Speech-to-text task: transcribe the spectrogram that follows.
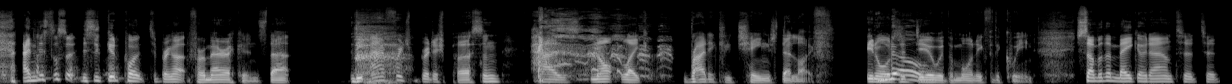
And this also this is a good point to bring up for Americans that the average British person has not like radically changed their life in order No. to deal with the mourning for the Queen. Some of them may go down to to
